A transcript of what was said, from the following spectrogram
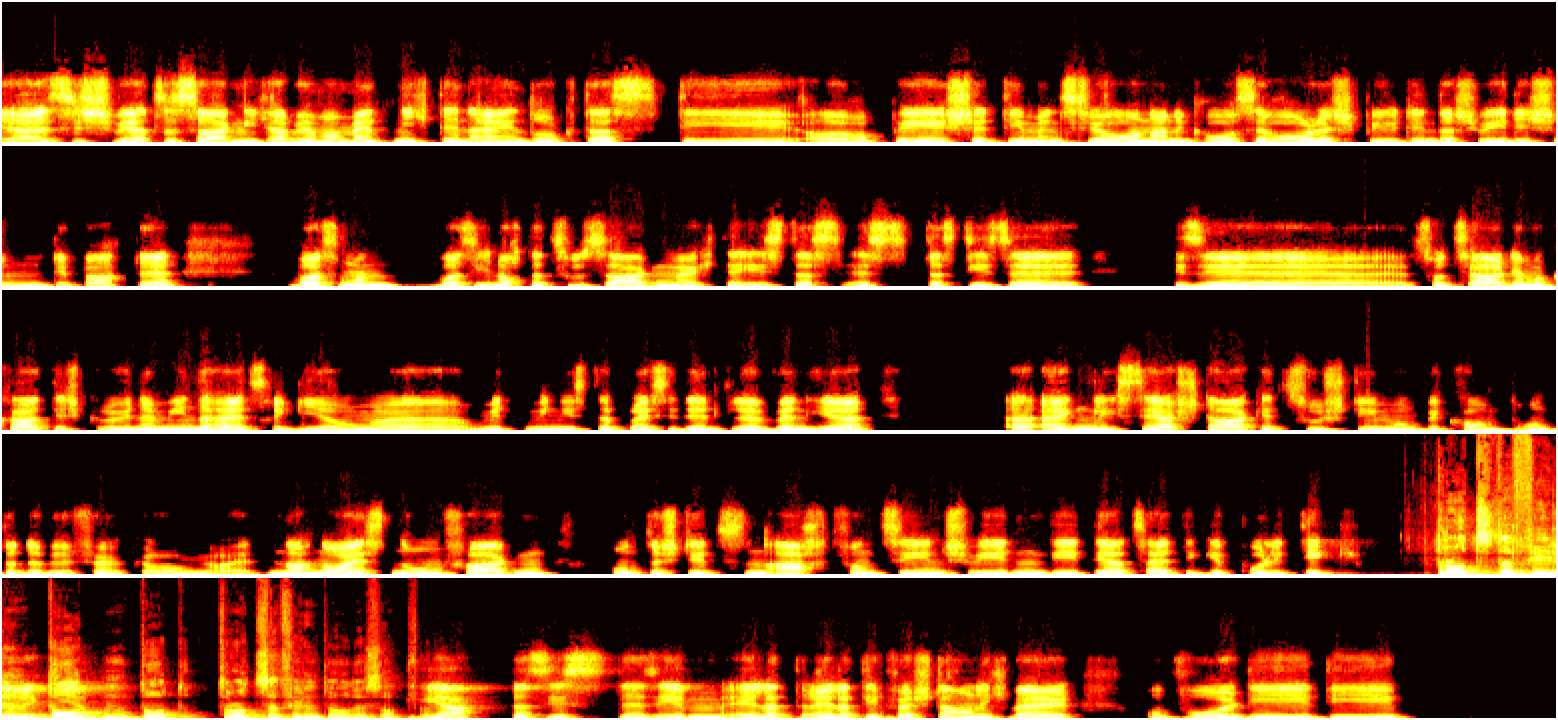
Ja, es ist schwer zu sagen. Ich habe im Moment nicht den Eindruck, dass die europäische Dimension eine große Rolle spielt in der schwedischen Debatte. Was, man, was ich noch dazu sagen möchte, ist, dass, es, dass diese, diese sozialdemokratisch-grüne Minderheitsregierung äh, mit Ministerpräsident Löwen hier eigentlich sehr starke Zustimmung bekommt unter der Bevölkerung. Nach neuesten Umfragen unterstützen acht von zehn Schweden die derzeitige Politik. Trotz der vielen Toten, tot, trotz der vielen Todesopfer. Ja, das ist, das ist eben relativ erstaunlich, weil obwohl die, die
